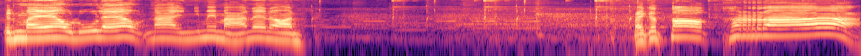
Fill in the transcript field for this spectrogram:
เป็นแมวรู้แล้วหน้าอย่างนี้ไม่หมาแน่นอน ไปกันต่อครับ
